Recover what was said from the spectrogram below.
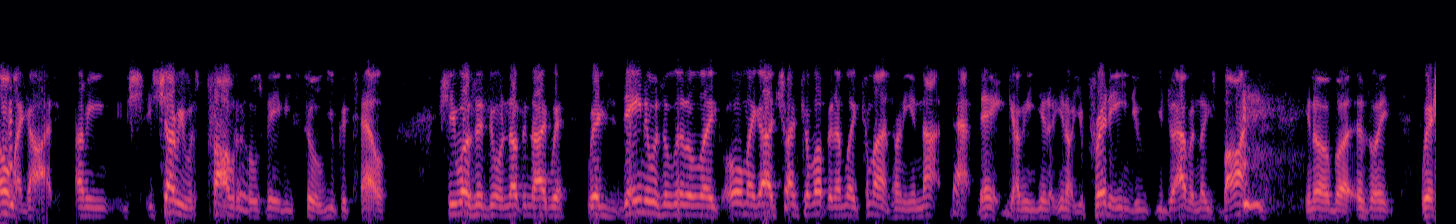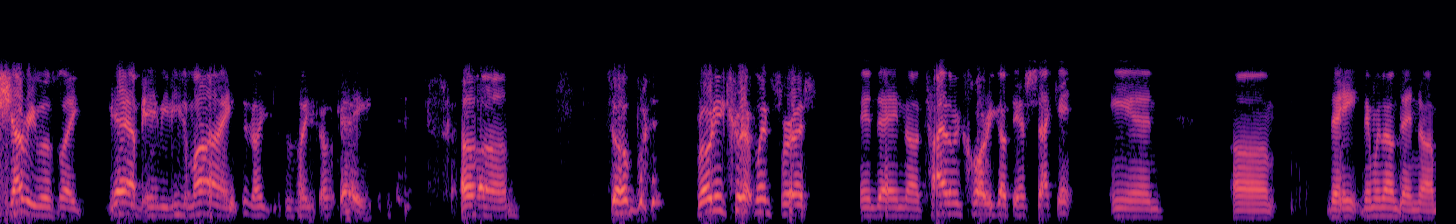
Oh my God! I mean, Sheri was proud of those babies too. You could tell she wasn't doing nothing like where where Dana was a little like, oh my God, trying to come up, and I'm like, come on, honey, you're not that big. I mean, you know, you know, you're pretty, and you you do have a nice body, you know, but it's like where Sheri was like, yeah, baby, these are mine. Like it was like okay. Um, so Brodie Kurt went first, and then uh, Tyler and Korey got there second, and um, they they went on. Then uh,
